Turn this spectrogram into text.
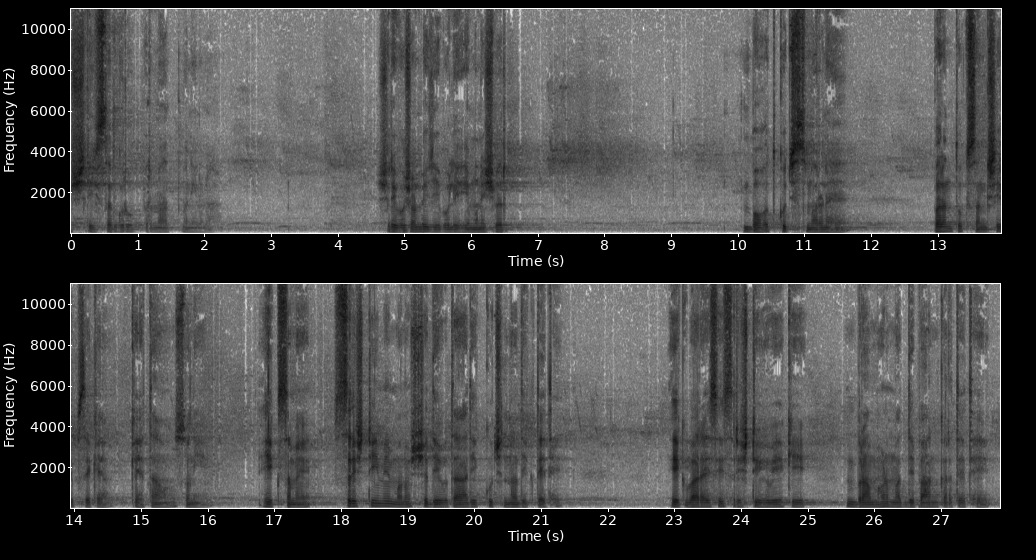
श्री सदगुरु परमात्मा ने नमः। श्री भूषुंडी जी बोले, ही मुनीश्वर, बहुत कुछ स्मरण है, परंतु संक्षेप से कह, कहता हूँ, सुनिए। एक समय सृष्टि में मनुष्य देवता आदि कुछ न दिखते थे। एक बार ऐसी सृष्टि हुई कि ब्राह्मण मद्यपान करते थे।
